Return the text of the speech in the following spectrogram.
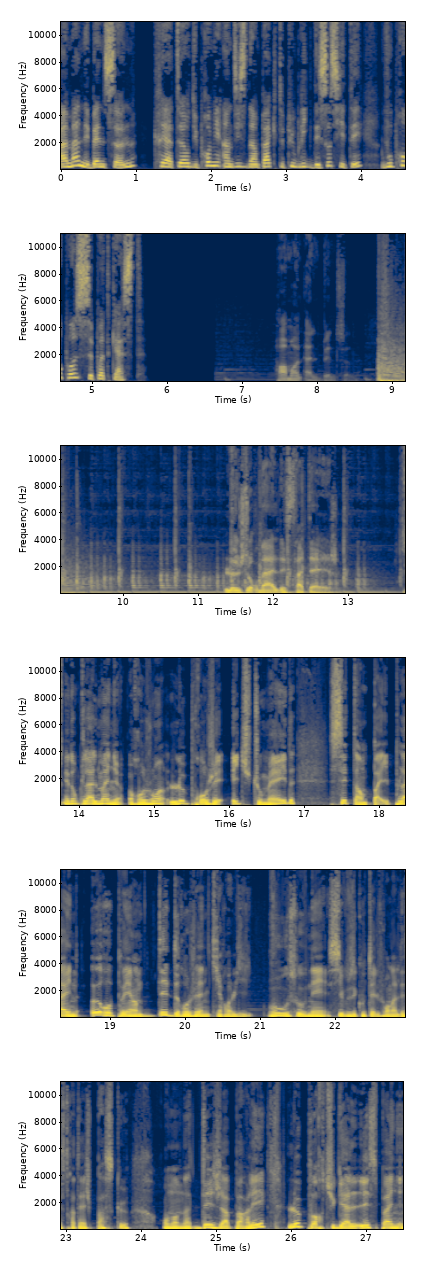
Haman et Benson, créateurs du premier indice d'impact public des sociétés, vous proposent ce podcast. Haman and Benson. Le journal des stratèges. Et donc l'Allemagne rejoint le projet H2Made. C'est un pipeline européen d'hydrogène qui relie vous vous souvenez, si vous écoutez le journal des stratèges, parce que on en a déjà parlé, le Portugal, l'Espagne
